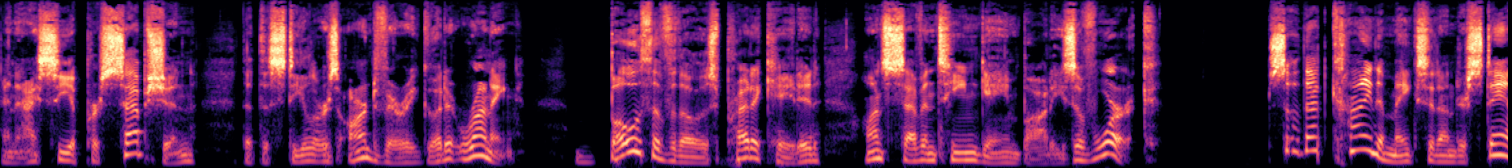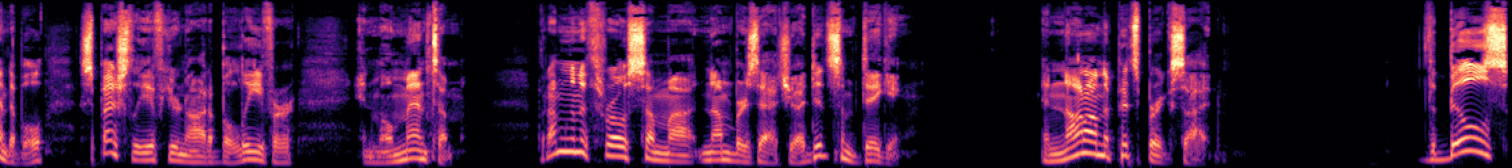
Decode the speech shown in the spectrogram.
and I see a perception that the Steelers aren't very good at running. Both of those predicated on 17 game bodies of work. So that kind of makes it understandable, especially if you're not a believer in momentum. But I'm going to throw some uh, numbers at you. I did some digging, and not on the Pittsburgh side. The Bills'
